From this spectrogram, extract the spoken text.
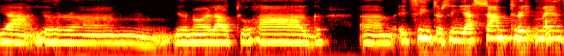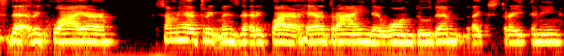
yeah, you're um, you're not allowed to hug. Um, it's interesting. Yeah, some treatments that require some hair treatments that require hair drying, they won't do them, like straightening.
